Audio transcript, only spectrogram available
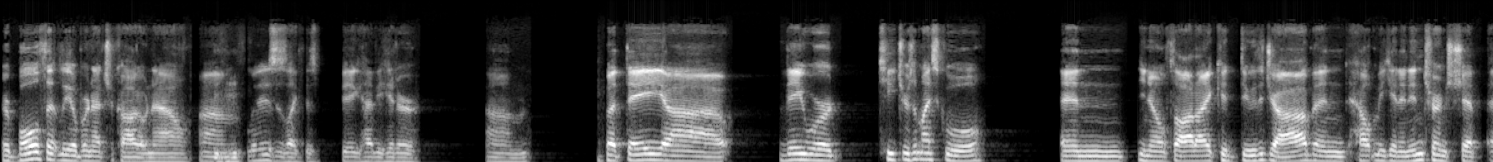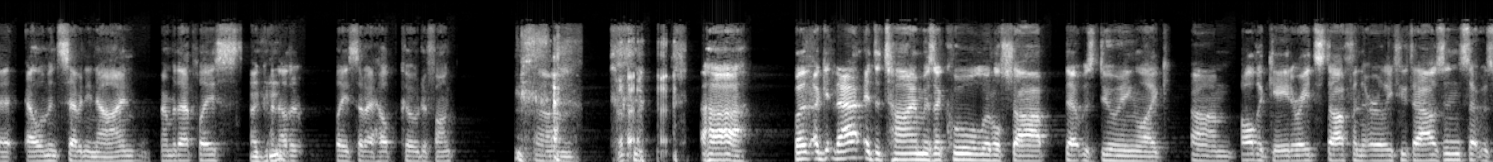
They're both at Leo Burnett Chicago now. Um, Liz is like this big heavy hitter. Um, but they uh, they were teachers at my school and you know thought I could do the job and help me get an internship at Element 79. Remember that place? Mhm. another place that I helped go defunct. Um, uh, but again, that at the time was a cool little shop that was doing like um, all the Gatorade stuff in the early 2000s. That was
